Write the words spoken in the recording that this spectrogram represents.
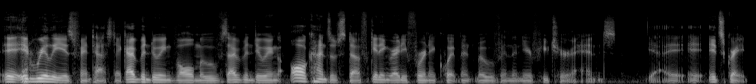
It, it really is fantastic. I've been doing vol moves. I've been doing all kinds of stuff, getting ready for an equipment move in the near future, and yeah, it, it- it's great.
